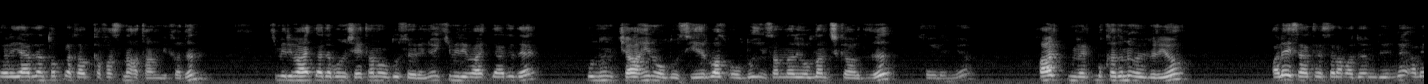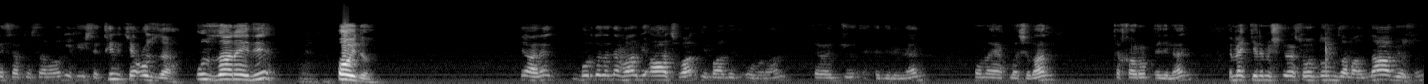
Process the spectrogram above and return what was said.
böyle yerden toprak alıp kafasına atan bir kadın. Kimi rivayetlerde bunun şeytan olduğu söyleniyor. Kimi rivayetlerde de bunun kahin olduğu, sihirbaz olduğu, insanları yoldan çıkardığı söyleniyor. Halid bin Velid bu kadını öldürüyor. Aleyhisselatü Vesselam'a döndüğünde Aleyhisselatü Vesselam'a diyor ki işte tilke uzza. Uzza neydi? Oydu. Yani burada da ne var? Bir ağaç var. ibadet olunan, teveccüh edilen, ona yaklaşılan, tekarrub edilen. Mekkeli müşriklere sorduğum zaman ne yapıyorsun?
